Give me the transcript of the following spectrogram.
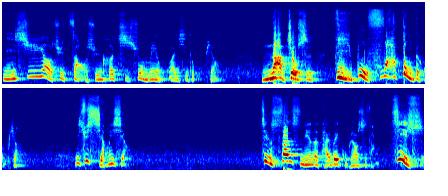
你需要去找寻和指数没有关系的股票，那就是底部发动的股票。你去想一想，近三十年的台北股票市场，即使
